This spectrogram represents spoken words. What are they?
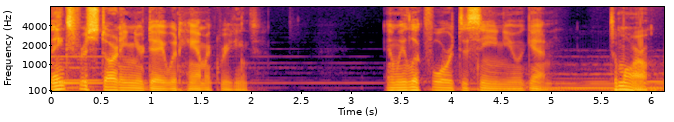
Thanks for starting your day with hammock readings, and we look forward to seeing you again tomorrow.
